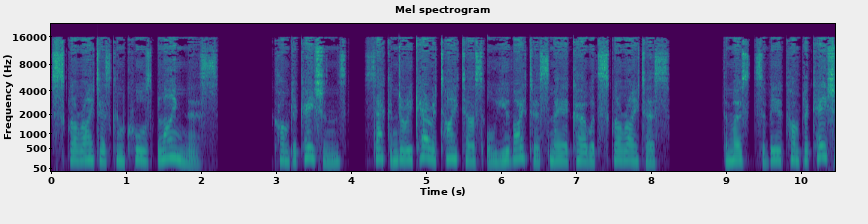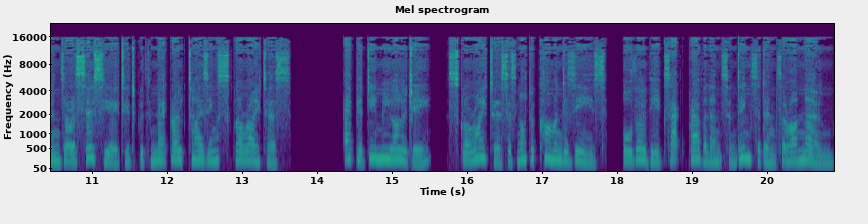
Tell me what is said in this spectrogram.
scleritis can cause blindness. Complications, secondary keratitis or uveitis may occur with scleritis. The most severe complications are associated with necrotizing scleritis. Epidemiology, scleritis is not a common disease, although the exact prevalence and incidence are unknown.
